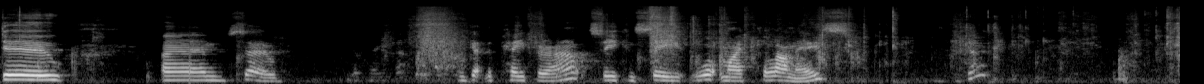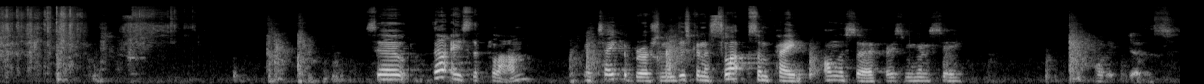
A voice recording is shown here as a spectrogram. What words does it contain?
do. Um, so I'll get the paper out so you can see what my plan is. So that is the plan. I'm going to take a brush and I'm just going to slap some paint on the surface. I'm going to see what it does.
